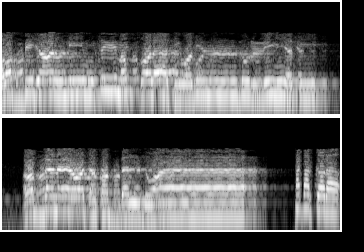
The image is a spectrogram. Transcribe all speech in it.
رب اجعلني مقيم الصلاة ومن ذريتي ربنا وتقبل دعاء پروردگارا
